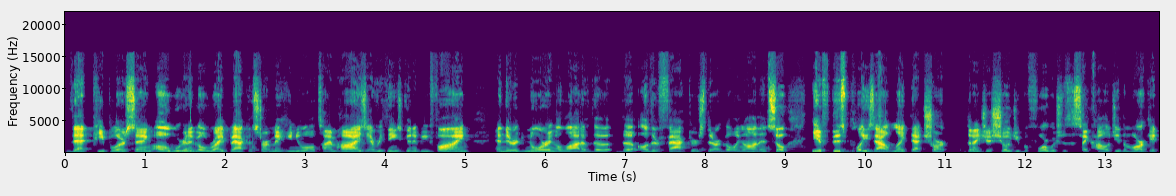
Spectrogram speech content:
that people are saying, "Oh, we're going to go right back and start making new all-time highs. Everything's going to be fine." and they're ignoring a lot of the the other factors that are going on. And so if this plays out like that chart that I just showed you before, which was the psychology of the market,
